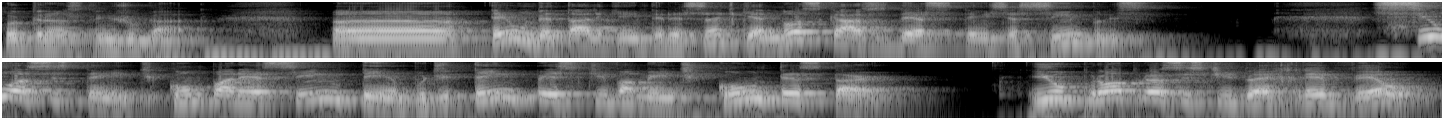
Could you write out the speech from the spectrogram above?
o trânsito em julgado. Uh, tem um detalhe que é interessante, que é nos casos de assistência simples, se o assistente comparece em tempo de tempestivamente contestar e o próprio assistido é revel,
